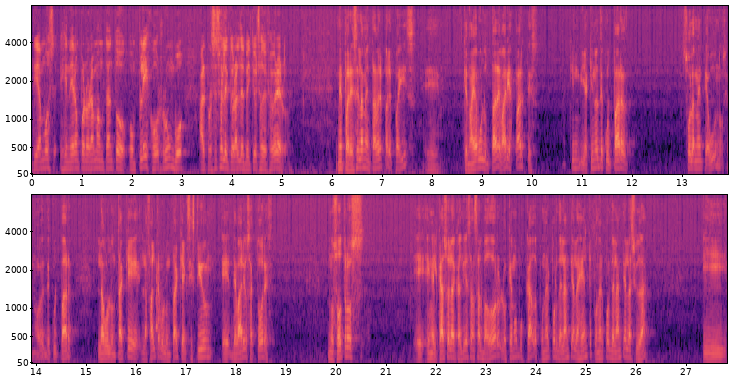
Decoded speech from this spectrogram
digamos, genera un panorama un tanto complejo rumbo al proceso electoral del 28 de febrero? Me parece lamentable para el país eh, que no haya voluntad de varias partes. y aquí no es de culpar solamente a uno, sino de culpar la voluntad que, la falta de voluntad que ha existido eh, de varios actores. Nosotros, eh, en el caso de la alcaldía de San Salvador, lo que hemos buscado es poner por delante a la gente, poner por delante a la ciudad y,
